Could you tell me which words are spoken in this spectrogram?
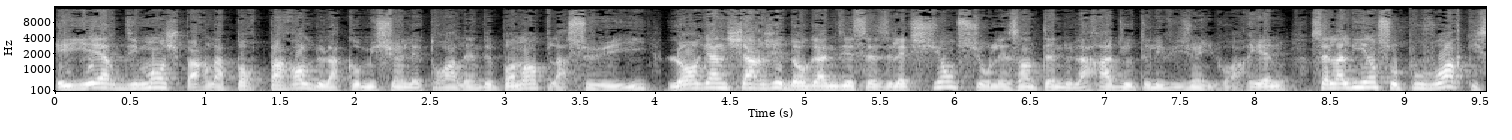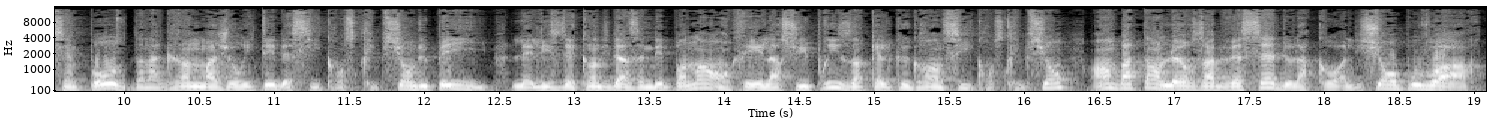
et hier dimanche par la porte-parole de la Commission électorale indépendante, la CEI, l'organe chargé d'organiser ces élections sur les antennes de la radio-télévision ivoirienne, c'est l'alliance au pouvoir qui s'impose dans la grande majorité des circonscriptions du pays. Les listes des candidats indépendants ont créé la surprise dans quelques grandes circonscriptions en battant leurs adversaires de la coalition au pouvoir.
